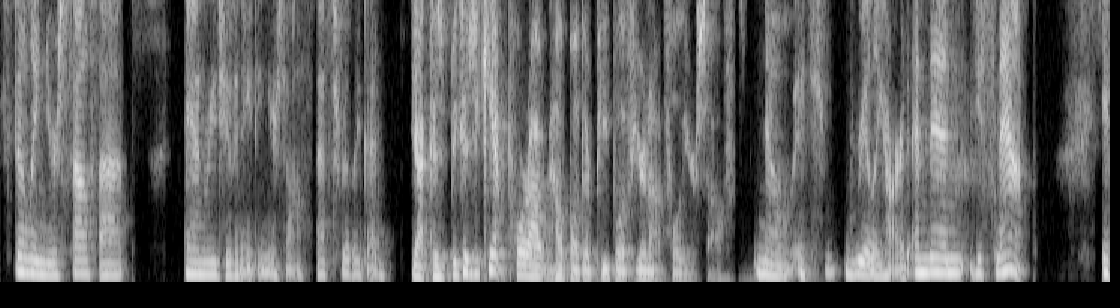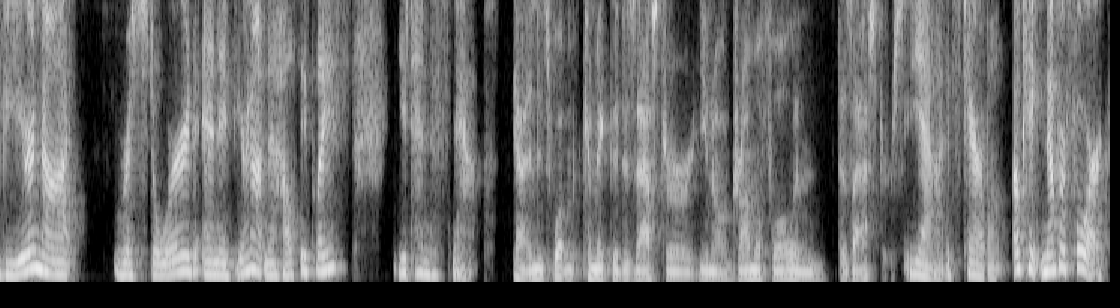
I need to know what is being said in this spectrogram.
filling yourself up and rejuvenating yourself. That's really good. Yeah, because because you can't pour out and help other people if you're not full yourself. No, it's really hard. And then you snap. If you're not restored and if you're not in a healthy place, you tend to snap. Yeah, and it's what can make the disaster, you know, dramaful and disasters. Yeah, it's terrible. Okay, number 4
